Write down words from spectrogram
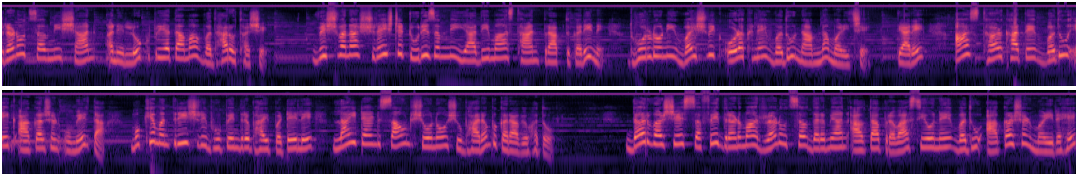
રણોત્સવની શાન અને લોકપ્રિયતામાં વધારો થશે. વિશ્વના શ્રેષ્ઠ ટુરિઝમની યાદીમાં સ્થાન પ્રાપ્ત કરીને ધોરડોની વૈશ્વિક ઓળખને વધુ નામના મળી છે. ત્યારે આ સ્થળ ખાતે વધુ એક આકર્ષણ ઉમેરતા મુખ્યમંત્રી શ્રી ભૂપેન્દ્રભાઈ પટેલે લાઇટ એન્ડ સાઉન્ડ શોનો શુભારંભ કરાવ્યો હતો. દર વર્ષે સફેદ રણમાં રણ ઉત્સવ દરમિયાન આવતા પ્રવાસીઓને વધુ આકર્ષણ મળી રહે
